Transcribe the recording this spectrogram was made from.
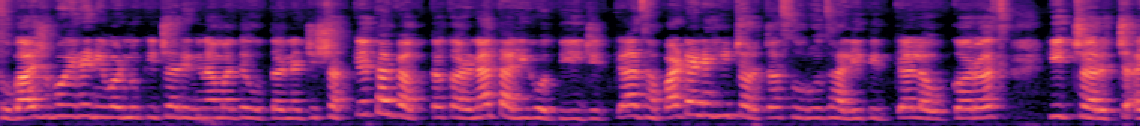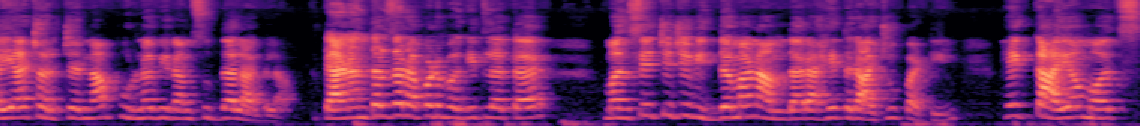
सुभाष भोईर हे निवडणुकीच्या रिंगणामध्ये उतरण्याची शक्यता व्यक्त करण्यात आली होती. जितक्या झपाट्याने ही चर्चा सुरू झाली तितक्या लवकरच ही चर्चा या चर्चेंना पूर्णविराम सुद्धा लागला. त्यानंतर जर आपण बघितलं तर मनसेचे जे विद्यमान आमदार आहेत राजू पाटील हे कायमच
